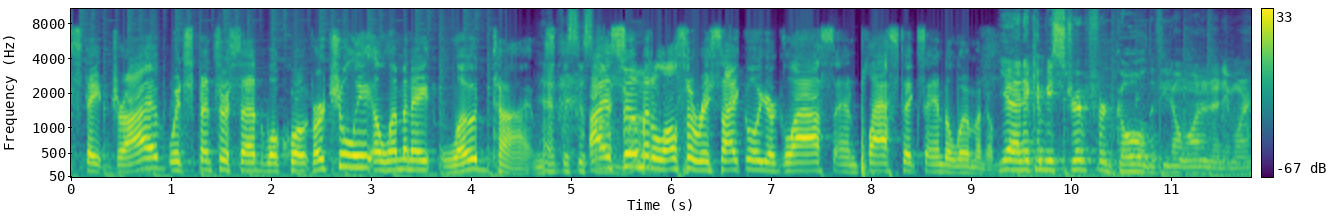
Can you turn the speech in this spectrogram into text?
state drive, which Spencer said will, quote, virtually eliminate load times. Emphasis I assume load. it'll also recycle your glass and plastics and aluminum. Yeah, and it can be stripped for gold if you don't want it anymore.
